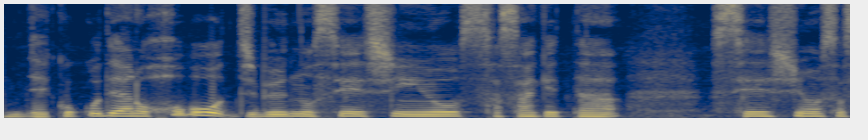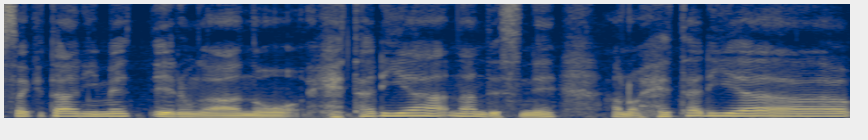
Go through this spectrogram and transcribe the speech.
でここであのほぼ自分の青春を捧げた青春を捧げたアニメっていうのがあのヘタリアなんですね。あのヘタリア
